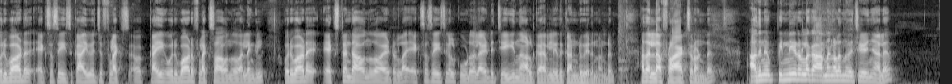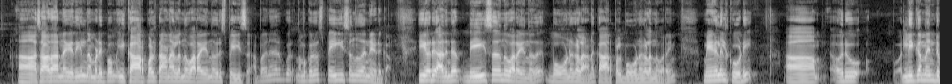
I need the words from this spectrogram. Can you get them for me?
ഒരുപാട് എക്സസൈസ് കൈ വെച്ച് ഫ്ലെക്സ് കൈ ഒരുപാട് ഫ്ലെക്സ് ആവുന്നതോ അല്ലെങ്കിൽ ഒരുപാട് എക്സ്റ്റെൻഡ് ആവുന്നതോ ആയിട്ടുള്ള എക്സസൈസുകൾ കൂടുതലായിട്ട് ചെയ്യുന്ന ആൾക്കാരിൽ ഇത് കണ്ടുവരുന്നുണ്ട്. അതല്ല ഫ്രാക്ചറുണ്ട് അതിന് പിന്നീടുള്ള കാരണങ്ങളെന്ന് വെച്ച് കഴിഞ്ഞാൽ സാധാരണഗതിയിൽ നമ്മുടെ ഇപ്പം ഈ കാർപ്പൽ ടണൽ എന്ന് പറയുന്ന ഒരു സ്പേസ് അപ്പോൾ അതിന് നമുക്കൊരു സ്പേസ് എന്ന് തന്നെ എടുക്കാം. ഈ ഒരു അതിന്റെ ബേസ് എന്ന് പറയുന്നത് ബോണുകളാണ് കാർപ്പൽ ബോണുകൾ എന്ന് പറയും. മേളിൽ കൂടി ഒരു ലിഗമെന്റ്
